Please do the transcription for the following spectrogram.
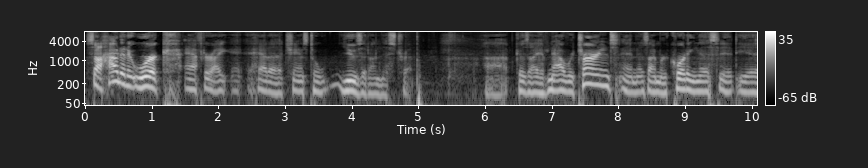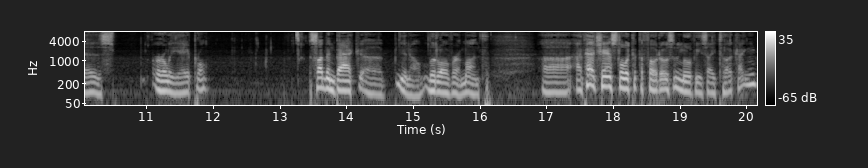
So, how did it work after I had a chance to use it on this trip? Because uh, I have now returned, and as I'm recording this, it is early April. So I've been back, uh, you know, a little over a month. Uh, I've had a chance to look at the photos and movies I took. I can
